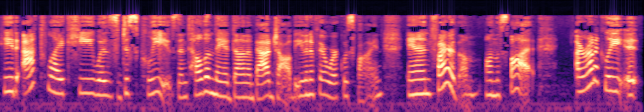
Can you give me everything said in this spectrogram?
he'd act like he was displeased and tell them they had done a bad job, even if their work was fine, and fire them on the spot. Ironically, it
